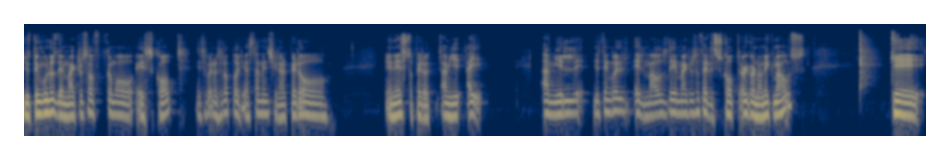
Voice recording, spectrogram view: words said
Yo tengo unos de Microsoft como Sculpt, eso, bueno, eso lo podría hasta mencionar, pero en esto, pero a mí, hay, a mí el, yo tengo el, el mouse de Microsoft, el Sculpt Ergonomic Mouse, que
